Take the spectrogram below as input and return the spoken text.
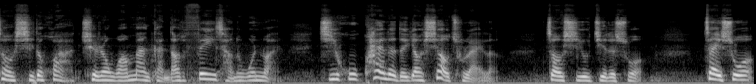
赵熙的话却让王曼感到非常的温暖，几乎快乐的要笑出来了。赵熙又接着说：“再说，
